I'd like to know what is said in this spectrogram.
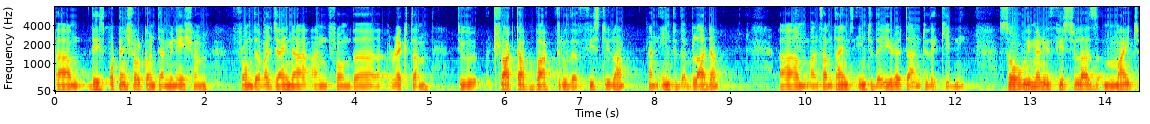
um, there's potential contamination from the vagina and from the rectum to tract up back through the fistula and into the bladder, um, and sometimes into the ureter and to the kidney. So women with fistulas might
